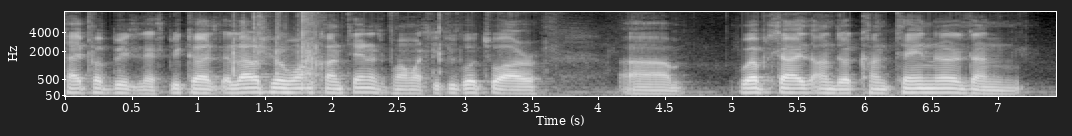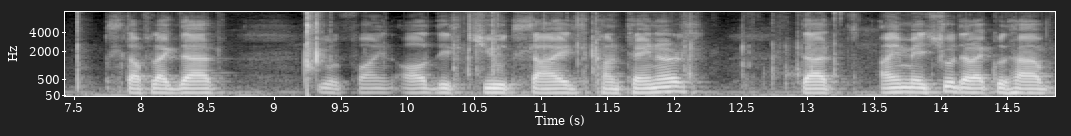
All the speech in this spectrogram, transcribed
type of business because a lot of people want containers from us. If you go to our um, website under containers and stuff like that, you'll find all these cute size containers that I made sure that I could have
